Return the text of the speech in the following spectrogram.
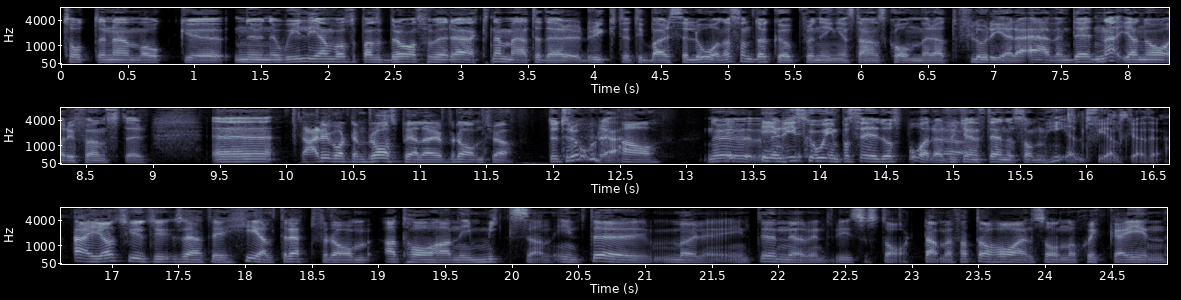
Tottenham och eh, nu när William var så pass bra så får vi räkna med att det där ryktet i Barcelona som dök upp från ingenstans kommer att florera även denna januarifönster. Eh, det hade ju varit en bra spelare för dem tror jag. Du tror det? Ja. Nu, med risk att gå in på sidospår där, ja. så känns det ändå som helt fel ska jag säga. Nej, jag skulle säga att det är helt rätt för dem att ha han i mixen. Inte, möjlig, inte nödvändigtvis att starta, men för att ha en sån och skicka in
